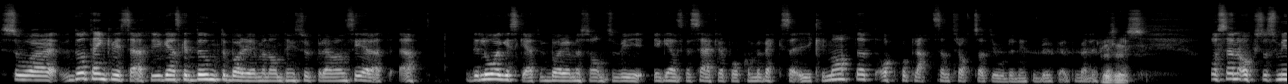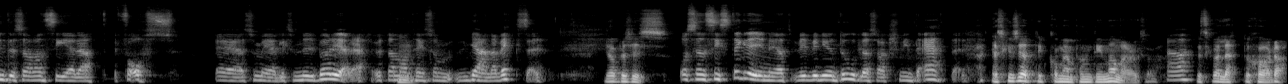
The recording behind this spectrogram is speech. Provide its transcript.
Så då tänker vi så här att det är ganska dumt att börja med någonting superavancerat. Att det logiska är att vi börjar med sånt som vi är ganska säkra på kommer växa i klimatet och på platsen trots att jorden inte brukad på väldigt länge. Precis. Och sen också som inte är så avancerat för oss eh, som är liksom nybörjare utan Mm. någonting som gärna växer. Ja, precis. Och sen sista grejen är att vi vill ju inte odla saker som vi inte äter. Jag skulle säga att det kommer en punkt innan där också. Ja, Det ska vara lätt att skörda.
